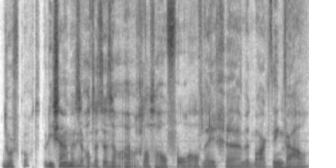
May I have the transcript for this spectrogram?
doorverkocht door die samenwerking? Het is altijd een glas half vol, half leeg uh, met marketingverhaal.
